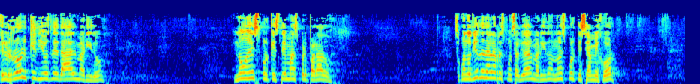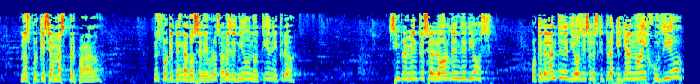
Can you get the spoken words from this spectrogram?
el rol que Dios le da al marido no es porque esté más preparado cuando Dios le da la responsabilidad al marido, no es porque sea mejor, no es porque sea más preparado, no es porque tenga dos cerebros, a veces ni uno tiene, creo. Simplemente es el orden de Dios. Porque delante de Dios dice la Escritura que ya no hay judío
